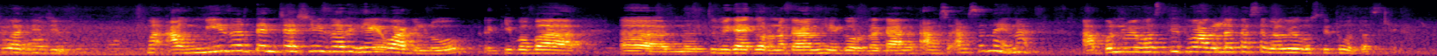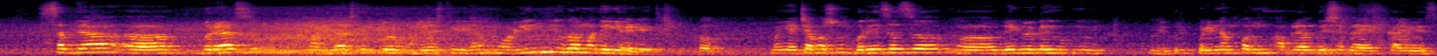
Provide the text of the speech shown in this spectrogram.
तू आधी जेव. मग आम्ही जर त्यांच्याशी जर हे वागलो की बाबा तुम्ही काय करू नका हे करू नका असं असं नाही ना. आपण व्यवस्थित वागलं का सगळं व्यवस्थित होत असते. सध्या बऱ्याच महिला असतील किंवा मुली असतील ह्या मॉडेलिंग युगामध्ये गेलेल्या आहेत. हो. मग याच्यापासून बरेचच वेगवेगळे विपरीत परिणाम पण आपल्याला दिसत आहेत काही वेळेस.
